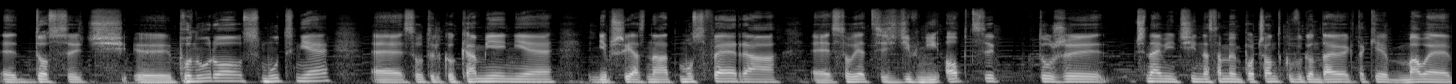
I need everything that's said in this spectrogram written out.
e, dosyć e, ponuro, smutnie. E, są tylko kamienie, nieprzyjazna atmosfera, są jacyś dziwni obcy, którzy przynajmniej ci na samym początku wyglądają jak takie małe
